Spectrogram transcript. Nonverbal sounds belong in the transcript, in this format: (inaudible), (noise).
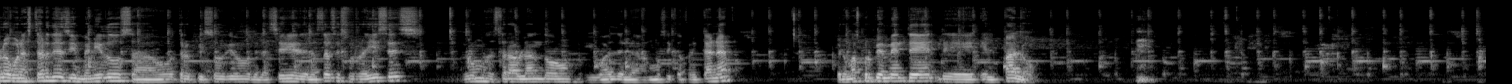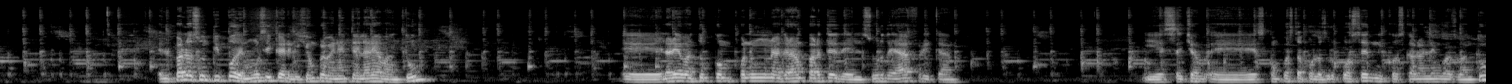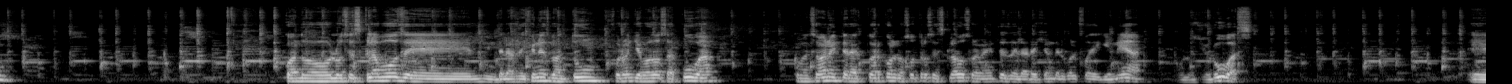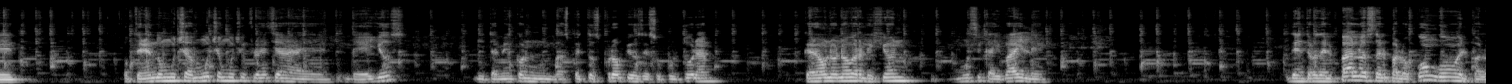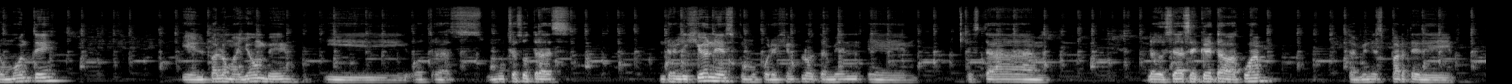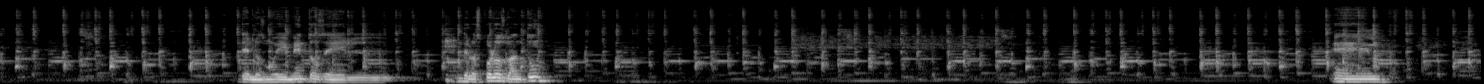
Hola, buenas tardes, bienvenidos a otro episodio de la serie de las salsas y sus raíces. Hoy vamos a estar hablando igual de la música africana, pero más propiamente de el palo. El palo es un tipo de música y religión proveniente del área bantú. Eh, el área bantú compone una gran parte del sur de África y es, hecho, eh, es compuesta por los grupos étnicos que hablan lenguas bantú. Cuando los esclavos de, de las regiones bantú fueron llevados a Cuba, comenzaban a interactuar con los otros esclavos provenientes de la región del Golfo de Guinea, o los yorubas, eh, obteniendo mucha, mucha, mucha influencia eh, de ellos y también con aspectos propios de su cultura, era una nueva religión, música y baile. Dentro del palo está el palo congo, el palo monte, el palo mayombe y otras, muchas otras religiones, como por ejemplo también eh, está la sociedad secreta Bakua, también es parte de, de los movimientos del, de los pueblos bantú.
